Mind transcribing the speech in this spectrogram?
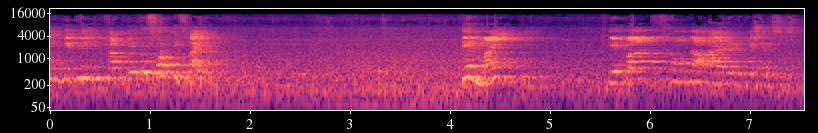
in between 30 to 45 they might debarred from the higher education system.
